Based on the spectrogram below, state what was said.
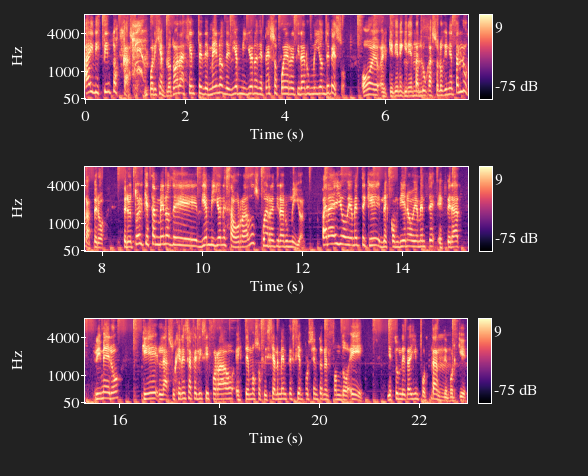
hay distintos casos. Por ejemplo, toda la gente de menos de 10 millones de pesos puede retirar un millón de pesos. O el que tiene 500 lucas, solo 500 lucas. Pero, pero todo el que está en menos de 10 millones ahorrados puede retirar un millón. Para ello, obviamente, que les conviene, obviamente, esperar primero que la sugerencia Feliz y Forrado estemos oficialmente 100% en el fondo E. Y esto es un detalle importante, mm. porque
